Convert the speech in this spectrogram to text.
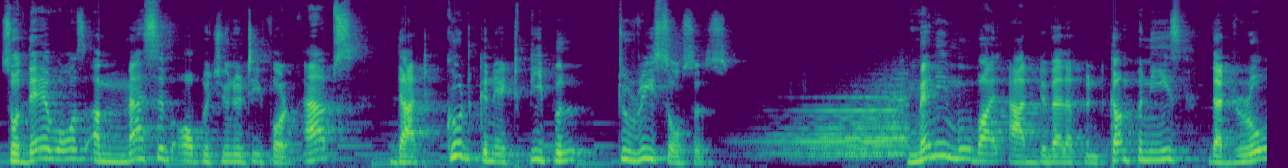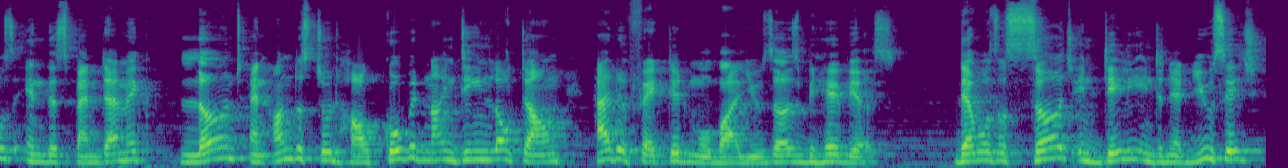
So there was a massive opportunity for apps that could connect people to resources. Many mobile app development companies that rose in this pandemic learned and understood how COVID-19 lockdown had affected mobile users' behaviors. There was a surge in daily internet usage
